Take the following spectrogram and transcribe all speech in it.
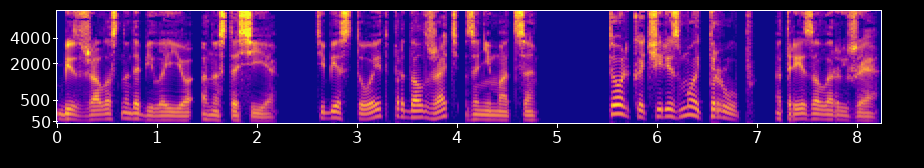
безжалостно добила ее Анастасия. «Тебе стоит продолжать заниматься». «Только через мой труп», — отрезала рыжая.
